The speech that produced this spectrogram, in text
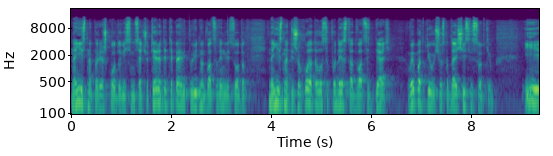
Наїзд на перешкоду 84 ДТП, відповідно 21%. Наїзд на пішохода та велосипедиста 25 випадків, що складає 6%. І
